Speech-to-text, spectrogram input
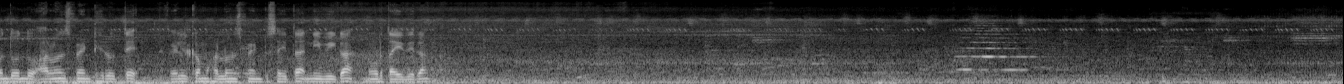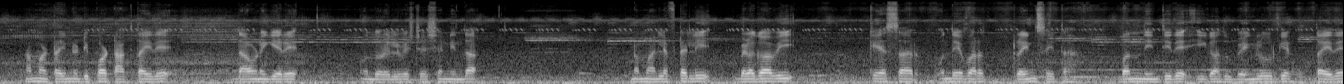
ಒಂದೊಂದು ಅಲೌನ್ಸ್ಮೆಂಟ್ ಇರುತ್ತೆ. ವೆಲ್ಕಮ್ ಅಲೌನ್ಸ್ಮೆಂಟ್ ಸಹಿತ ನೀವೀಗ ನೋಡ್ತಾ ಇದ್ದೀರಾ. ನಮ್ಮ ಟ್ರೈನ್ ಡಿಪಾರ್ಟ್ ಆಗ್ತಾ ಇದೆ, ದಾವಣಗೆರೆ. ಒಂದು ರೈಲ್ವೆ ಸ್ಟೇಷನ್ನಿಂದ ನಮ್ಮ ಲೆಫ್ಟಲ್ಲಿ ಬೆಳಗಾವಿ, ಕೆ ಎಸ್ ಆರ್ ಒಂದೇ ಭಾರತ್ ಟ್ರೈನ್ ಸಹಿತ ಬಂದು ನಿಂತಿದೆ. ಈಗ ಅದು ಬೆಂಗಳೂರಿಗೆ ಹೋಗ್ತಾ ಇದೆ.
